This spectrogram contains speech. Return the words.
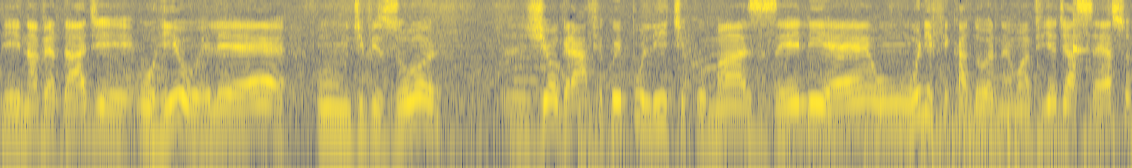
E na verdade o rio ele é um divisor geográfico e político, mas ele é um unificador, né? uma via de acesso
